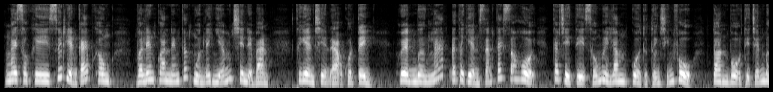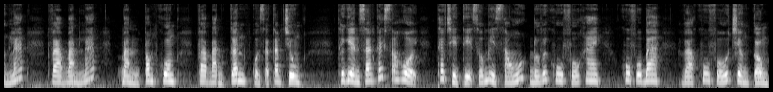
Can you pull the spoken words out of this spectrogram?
Ngay sau khi xuất hiện ca F0 và liên quan đến các nguồn lây nhiễm trên địa bàn, thực hiện chỉ đạo của tỉnh, huyện Mường Lát đã thực hiện giãn cách xã hội theo chỉ thị số 15 của Thủ tướng Chính phủ toàn bộ thị trấn Mường Lát và bản Lát, bản Pom Khuông và bản Cân của xã Tam Trung – thực hiện giãn cách xã hội theo chỉ thị số 16 đối với khu phố 2, khu phố 3 và khu phố Trường Cồng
